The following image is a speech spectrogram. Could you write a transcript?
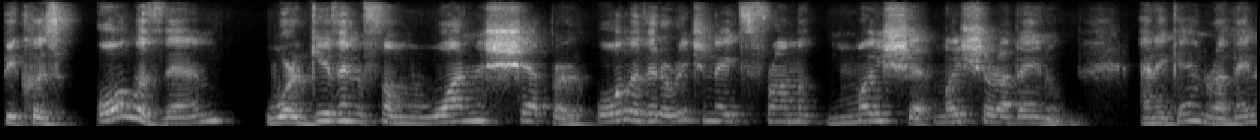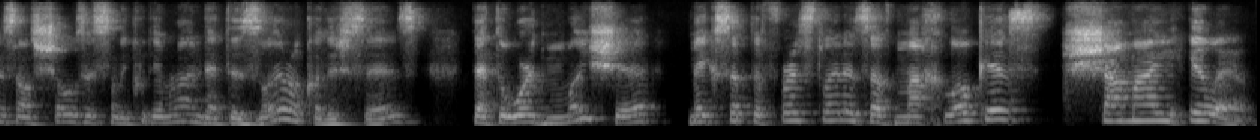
because all of them were given from one shepherd. All of it originates from Moshe, Moshe Rabbeinu. And again, Rabbeinu Zal shows us in the Kudimran that the Zohar Kodesh says that the word Moshe makes up the first letters of Machlokes, Shammai, Hillel.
